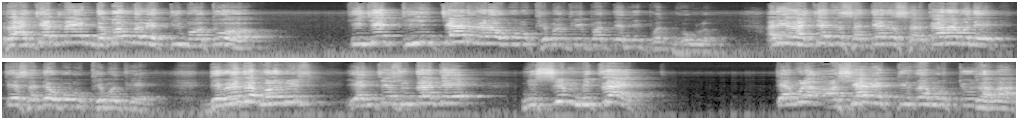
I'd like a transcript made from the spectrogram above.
राज्यातलं एक दबंग व्यक्तिमत्व की जे तीन चार वेळा उपमुख्यमंत्री पद त्यांनी पद भोगलं. आणि राज्याचं सध्याचं सरकारामध्ये ते सध्या उपमुख्यमंत्री आहेत. देवेंद्र फडणवीस यांचे सुद्धा ते निश्चिम मित्र आहेत. त्यामुळे अशा व्यक्तीचा मृत्यू झाला.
